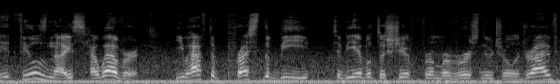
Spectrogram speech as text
It feels nice. However, you have to press the B to be able to shift from reverse neutral to drive.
